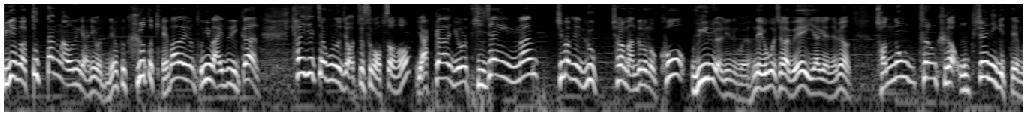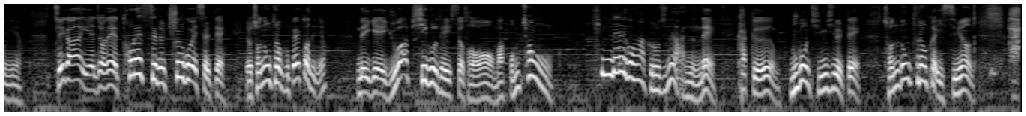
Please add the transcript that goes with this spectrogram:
그게 막 뚝딱 나오는 게 아니거든요. 그 그것도 개발하려면 돈이 많이 드니까 현실적으로 이제 어쩔 수가 없어서 약간 요런 디자인만 쥐박인 룩처럼 만들어 놓고 위로 열리는 거예요. 근데 요거 제가 왜 이야기하냐면 전동 트렁크가 옵션이기 때문이에요. 제가 예전에 토레스를 출고했을 때요 전동 트렁크 뺐거든요. 근데 이게 유압식으로 돼 있어서 막 엄청 힘들거나 그러지는 않는데 가끔 무거운 짐 실을 때 전동 트렁크가 있으면 아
